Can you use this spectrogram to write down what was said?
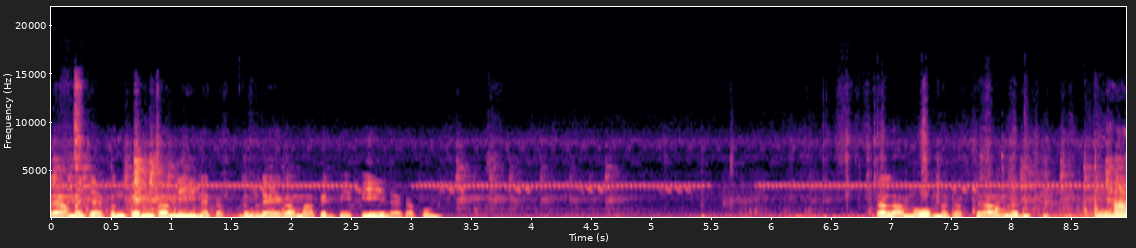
แล้วไม่ใช่เพิ่งเป็นตอนนี้นะครับ ดูแลเขามาเป็นปีๆแล้วครับผมถ้าละโมบนะครับจะเอาเงินสี่ห้า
